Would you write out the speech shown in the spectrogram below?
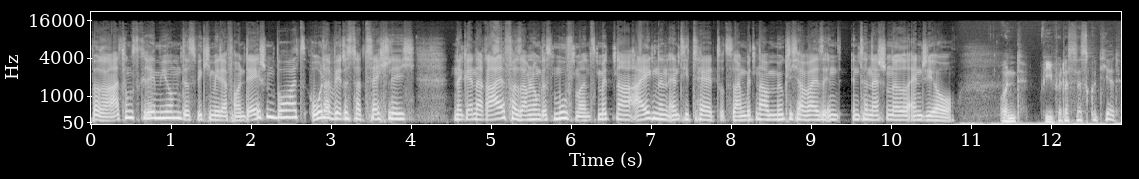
Beratungsgremium des Wikimedia Foundation Boards oder wird es tatsächlich eine Generalversammlung des Movements mit einer eigenen Entität sozusagen, mit einer möglicherweise International NGO? Und wie wird das diskutiert?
